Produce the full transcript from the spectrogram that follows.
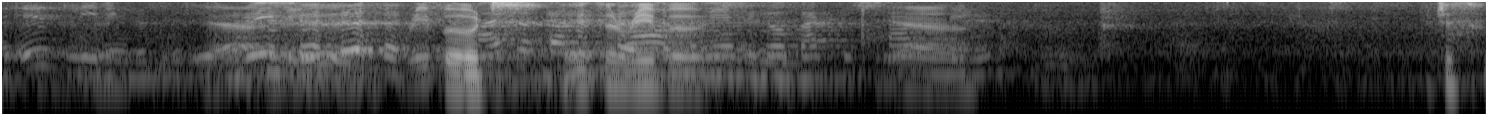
it is leaving the system. Really? It is. Reboot. It's a reboot. just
